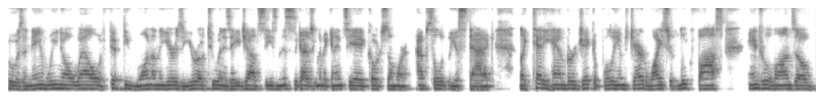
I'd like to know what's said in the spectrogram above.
who is a name we know well, with 51 on the year, is a Euro 2 in his age out season. This is a guy who's going to make an NCAA coach somewhere absolutely ecstatic. Like Teddy Hember, Jacob Williams, Jared Weiser, Luke Foss, Andrew Alonzo.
